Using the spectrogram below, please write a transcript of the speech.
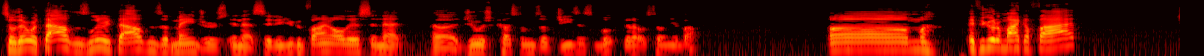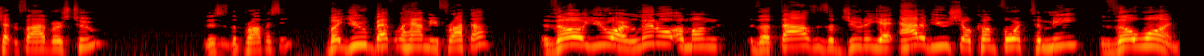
So there were thousands, literally thousands of mangers in that city. You can find all this in that uh, Jewish Customs of Jesus book that I was telling you about. Um, if you go to Micah 5, chapter 5, verse 2, this is the prophecy. But you, Bethlehem Ephratah, though you are little among the thousands of Judah, yet out of you shall come forth to me the one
